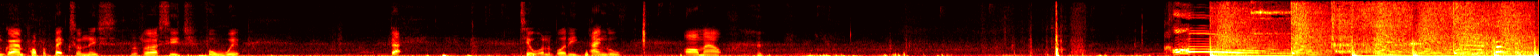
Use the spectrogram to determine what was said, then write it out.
I'm going proper Becks on this. Reversage, full whip. That tilt on the body, angle, arm out. So oh!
